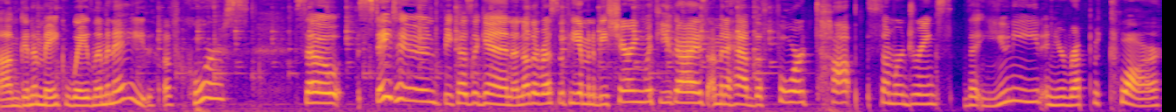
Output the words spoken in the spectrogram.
I'm going to make whey lemonade, of course. So stay tuned because, again, another recipe I'm going to be sharing with you guys. I'm going to have the four top summer drinks that you need in your repertoire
